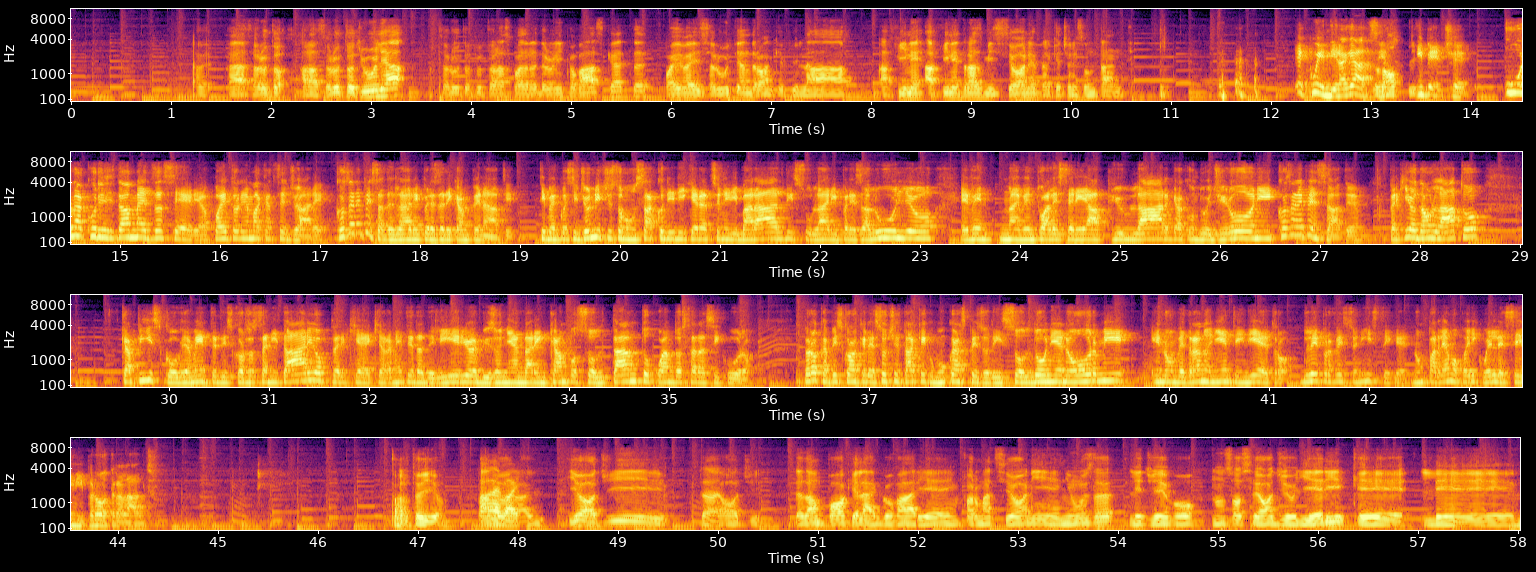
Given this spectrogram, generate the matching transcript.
Vabbè, ah, saluto, allora, saluto Giulia, saluto tutta la squadra dell'Unico Basket, poi vai, saluti andrò anche più là a fine, a fine trasmissione perché ce ne sono tanti. e quindi ragazzi, Troppi. invece una curiosità mezza seria, poi torniamo a cazzeggiare. Cosa ne pensate della ripresa dei campionati? Tipo, in questi giorni ci sono un sacco di dichiarazioni di Baraldi sulla ripresa a luglio, event- una eventuale Serie A più larga con due gironi. Cosa ne pensate? Perché io da un lato capisco ovviamente il discorso sanitario perché è chiaramente da delirio e bisogna andare in campo soltanto quando sarà sicuro. Però capisco anche le società che comunque hanno speso dei soldoni enormi e non vedranno niente indietro. Le professionistiche, non parliamo poi di quelle semi-pro, tra l'altro. Parto io. Vai, Allora, vai. io oggi, cioè oggi, da un po' che leggo varie informazioni e news, leggevo, non so se oggi o ieri, che le,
